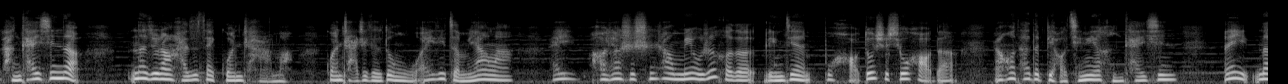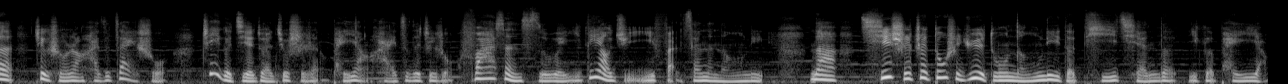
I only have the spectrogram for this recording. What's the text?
很开心的，那就让孩子再观察嘛，观察这个动物，哎，你怎么样啦？哎，好像是身上没有任何的零件不好，都是修好的，然后他的表情也很开心。哎，那这个时候让孩子再说，这个阶段就是培养孩子的这种发散思维，一定要举一反三的能力。那其实这都是阅读能力的提前的一个培养。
